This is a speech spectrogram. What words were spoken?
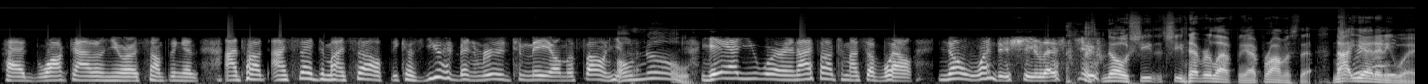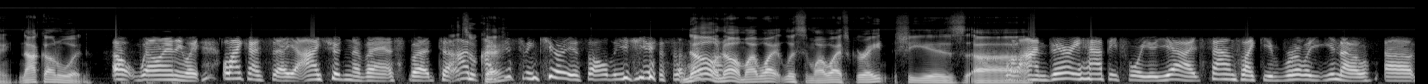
had walked out on you or something, and I thought I said to myself because you had been rude to me on the phone. You, Oh no. Yeah, you were, and I thought to myself, well, no wonder she left you. no, she she never left me. I promise that. Not yet, anyway. Knock on wood. Oh well, anyway, like I say, I shouldn't have asked, but uh, I've, okay. I've just been curious all these years. No, no. My wife. Listen, my wife's great. She is. Uh, Well, I'm very happy for you. Yeah, it sounds like you've really, you know, uh,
